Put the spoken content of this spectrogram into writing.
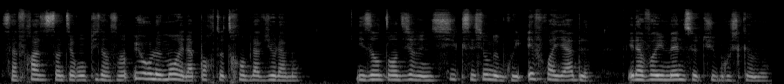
Sa phrase s'interrompit dans un hurlement et la porte trembla violemment. Ils entendirent une succession de bruits effroyables et la voix humaine se tut brusquement.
